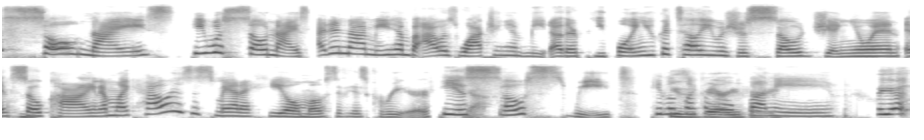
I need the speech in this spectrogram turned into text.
was so nice. He was so nice. I did not meet him, but I was watching him meet other people, and you could tell he was just so genuine and so mm-hmm. kind. I'm like, how is this man a heel most of his career? He is Yeah. so sweet. He looks He's like a very, little very- bunny. Yes.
